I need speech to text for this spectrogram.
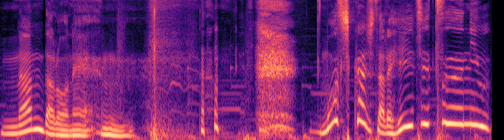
なんだろうね、うん。もしかしたら平日に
